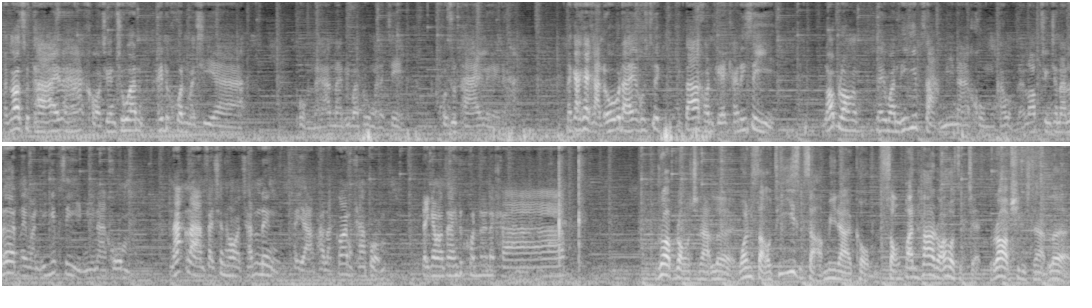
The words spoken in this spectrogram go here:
แล้วก็สุดท้ายนะฮะขอเชิญชวนให้ทุกคนมาเชียร์ผมนะครับนายพิวัฒน์พงศ์อัจเจตคนสุดท้ายเลยนะฮะในการแข่งขันโอเวอร์ไดอะคูสติกกีตาร์คอนเทสครั้งที่ 4 รอบรองในวันที่ 23 มีนาคมครับผมและรอบชิงชนะเลิศในวันที่ 24 มีนาคม ณลานแฟชั่นฮอลล์ชั้นหนึ่งสยามพารากอนครับผมเป็นกำลังใจให้ทุกคนด้วยนะครับ รอบรองชนะเลิศวันเสาร์ที่ 23 มีนาคม 2567 รอบชิงชนะเลิศ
